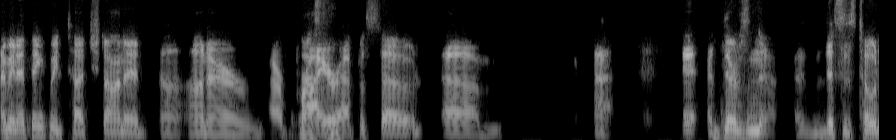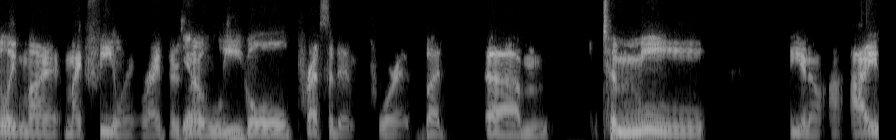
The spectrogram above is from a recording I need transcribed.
I mean, I think we touched on it uh, on our our prior episode. Um, it, there's no. This is totally my my feeling, right? There's no legal precedent for it, but um, to me, you know, I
